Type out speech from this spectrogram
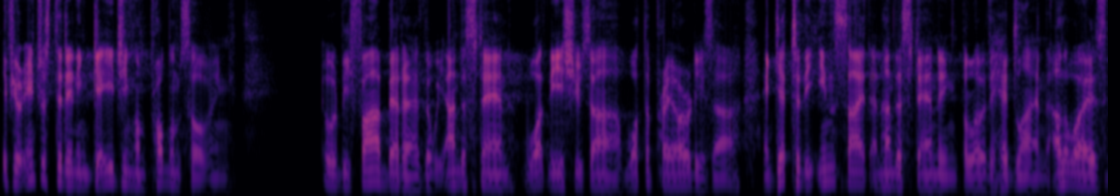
If you're interested in engaging on problem solving, it would be far better that we understand what the issues are, what the priorities are, and get to the insight and understanding below the headline. Otherwise,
